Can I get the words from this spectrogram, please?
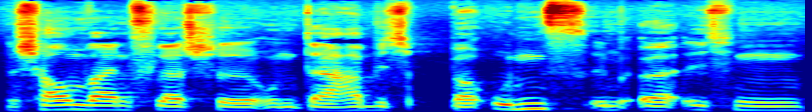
Eine Schaumweinflasche und da habe ich bei uns im örtlichen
